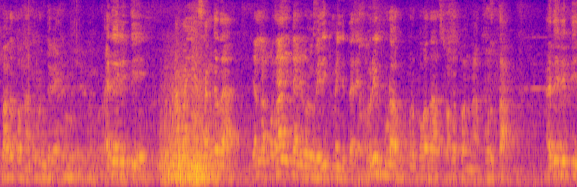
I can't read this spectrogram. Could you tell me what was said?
ಸ್ವಾಗತವನ್ನು ಕೋರುತ್ತೇವೆ ಅದೇ ರೀತಿ ನಮ್ಮ ಈ ಸಂಘದ ಎಲ್ಲ ಪದಾಧಿಕಾರಿಗಳು ವೇದಿಕೆ ಮೇಲಿದ್ದಾರೆ. ಅವರಿಗೂ ಕೂಡ ಹೃತ್ಪೂರ್ವಕವಾದ ಸ್ವಾಗತವನ್ನು ಕೋರುತ್ತಾ, ಅದೇ ರೀತಿ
